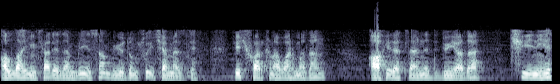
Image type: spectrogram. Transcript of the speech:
Allah'ı inkar eden bir insan bir yudum su içemezdi. Hiç farkına varmadan ahiretlerini dünyada çiğniye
